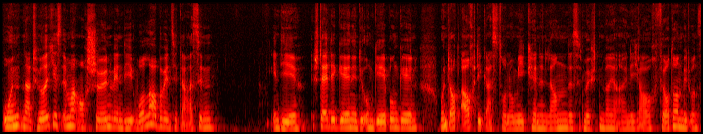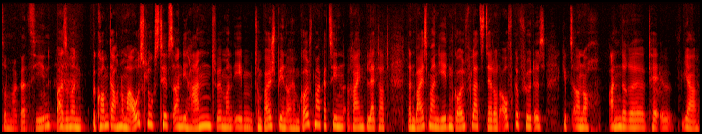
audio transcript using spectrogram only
Und natürlich ist immer auch schön, wenn die Urlauber, wenn sie da sind, in die Städte gehen, in die Umgebung gehen und dort auch die Gastronomie kennenlernen. Das möchten wir ja eigentlich auch fördern mit unserem Magazin. Also man bekommt auch nochmal Ausflugstipps an die Hand, wenn man eben zum Beispiel in eurem Golfmagazin reinblättert, dann weiß man jeden Golfplatz, der dort aufgeführt ist, gibt es auch noch andere ja,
